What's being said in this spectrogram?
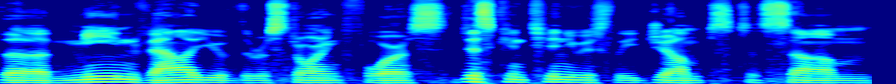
the mean value of the restoring force discontinuously jumps to some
